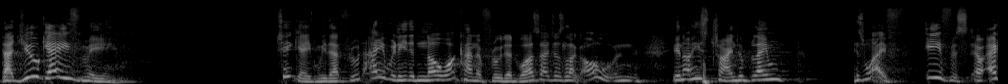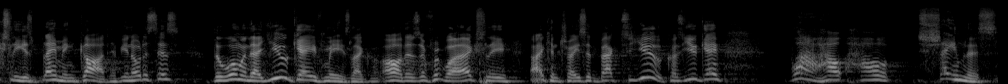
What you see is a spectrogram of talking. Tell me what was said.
that you gave me, she gave me that fruit. I really didn't know what kind of fruit it was. I just like, oh, and, you know, he's trying to blame his wife. Eve is, oh, actually, he's blaming God. Have you noticed this? The woman that you gave me is like, oh, there's a fruit. Well, actually, I can trace it back to you because you gave. Wow, how, how shameless.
